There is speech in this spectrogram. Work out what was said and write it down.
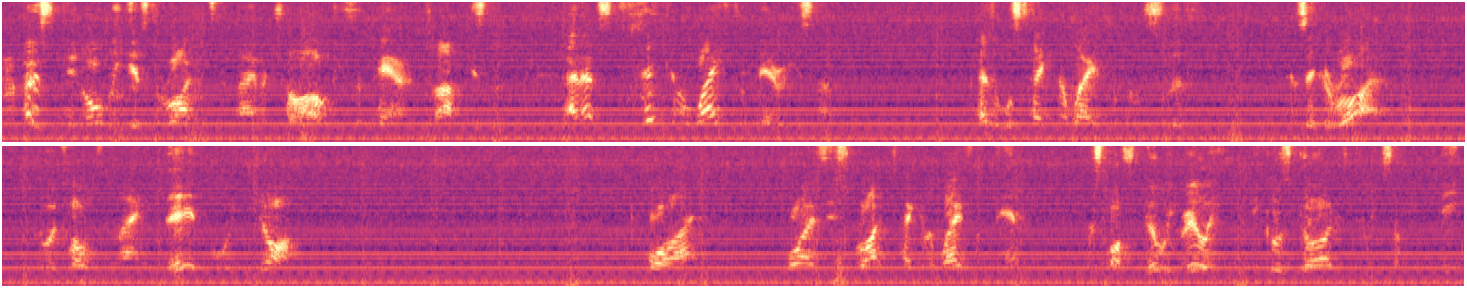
And the person who normally gets the right to name a child is the parents, isn't it? And that's taken away from Mary, isn't it? As it was taken away from Elizabeth and Zechariah, who were told to name their boy John. Why? Why is this right taken away from them? Responsibility, really, because God is doing something big.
